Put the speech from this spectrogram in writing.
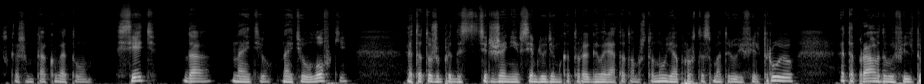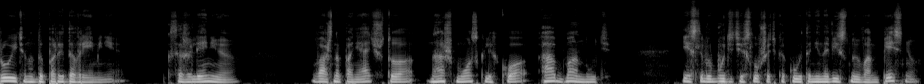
скажем так, в эту сеть, да, на эти, на эти уловки. Это тоже предостережение всем людям, которые говорят о том, что ну я просто смотрю и фильтрую. Это правда, вы фильтруете, но до поры до времени. К сожалению, важно понять, что наш мозг легко обмануть. Если вы будете слушать какую-то ненавистную вам песню,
